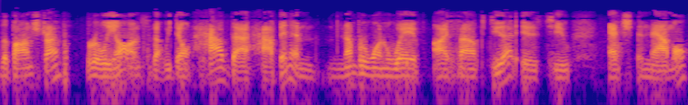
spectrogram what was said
the bond strength early on so that we don't have that happen. And number one way I found to do that is to etch enamel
